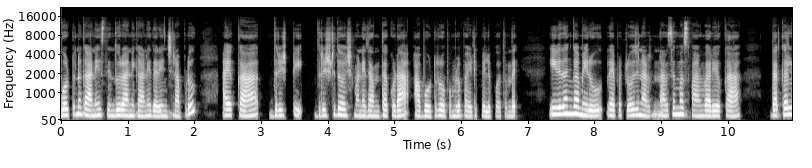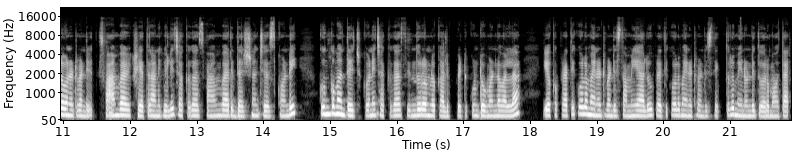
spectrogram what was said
బొట్టును కానీ సింధూరాన్ని కానీ ధరించినప్పుడు ఆ యొక్క దృష్టి దృష్టి దోషం అనేది అంతా కూడా ఆ బొట్టు రూపంలో బయటకు వెళ్ళిపోతుంది. ఈ విధంగా మీరు రేపటి రోజు నర నరసింహ స్వామివారి యొక్క దగ్గరలో ఉన్నటువంటి స్వామివారి క్షేత్రానికి వెళ్ళి చక్కగా స్వామివారి దర్శనం చేసుకోండి. కుంకుమం తెచ్చుకొని చక్కగా సింధూరంలో కలిపి పెట్టుకుంటూ ఉండడం వల్ల ఈ యొక్క ప్రతికూలమైనటువంటి సమయాలు ప్రతికూలమైనటువంటి శక్తులు మీ నుండి దూరం అవుతాయి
